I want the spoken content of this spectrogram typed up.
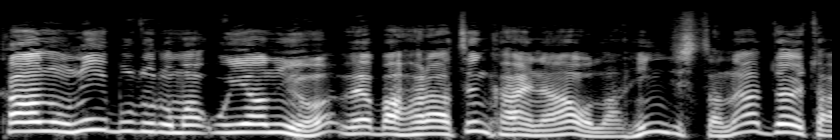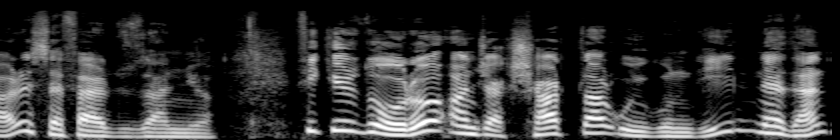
Kanuni bu duruma uyanıyor ve baharatın kaynağı olan Hindistan'a dört ayrı sefer düzenliyor. Fikir doğru ancak şartlar uygun değil. Neden?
